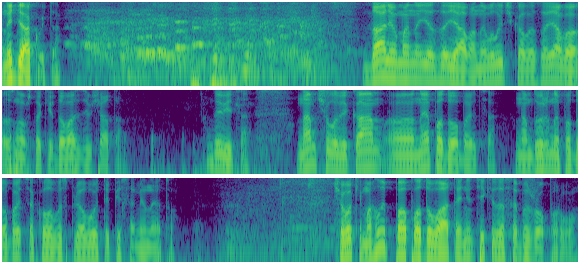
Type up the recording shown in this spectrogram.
Не дякуйте. Далі в мене є заява, невеличка, але заява знову ж таки до вас, дівчата. Дивіться, нам, чоловікам, е, не подобається. Нам дуже не подобається, коли ви спльовуєте після мінету. Чуваки, могли б поаплодувати, не тільки за себе жопу рву.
